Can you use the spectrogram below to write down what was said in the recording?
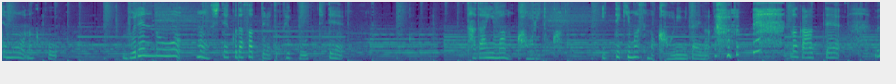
でもなんかこうブレンドをもうしてくださってるやつが結構売っててただいまの香りとか行ってきますの香りみたいな のがあってう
